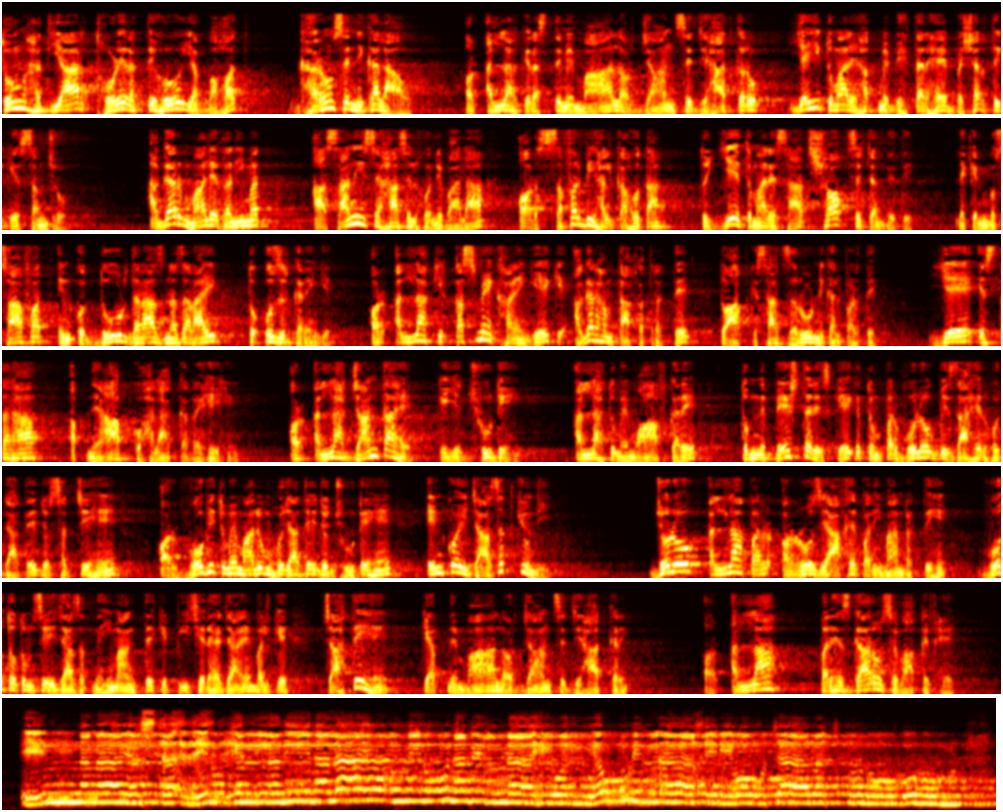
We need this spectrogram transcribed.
तुम हथियार थोड़े रखते हो या बहुत घरों से निकल आओ और अल्लाह के रस्ते में माल और जान से जिहाद करो यही तुम्हारे हक में बेहतर है बशर्ते के समझो अगर माल गनीमत आसानी से हासिल होने वाला और सफ़र भी हल्का होता तो ये तुम्हारे साथ शौक से चल देते। लेकिन मुसाफत इनको दूर दराज नज़र आई तो उज्र करेंगे और अल्लाह की कस्में खाएँगे कि अगर हम ताकत रखते तो आपके साथ ज़रूर निकल पड़ते। ये इस तरह अपने आप को हलाक कर रहे हैं और अल्लाह जानता है कि ये झूठे हैं। अल्लाह तुम्हें मुआफ करे। तुमने पेशतर इसके कि तुम पर वो लोग भी ज़ाहिर हो जाते जो सच्चे हैं और वो भी तुम्हें मालूम हो जाते जो झूठे हैं, इनको इजाज़त क्यों दी? जो लोग अल्लाह पर और रोज आखिर पर ईमान रखते हैं, वो तो तुमसे इजाज़त नहीं मांगते कि पीछे रह जाएँ, बल्कि चाहते हैं कि अपने माल और जान से जिहाद करें। और अल्लाह परहेजगारों से वाकिफ है। इन्नमा यस्तअज़िनुक अल्लज़ीन ला युमिनून बिल्लाहि वल यौमिल आखिर वर्ताबत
